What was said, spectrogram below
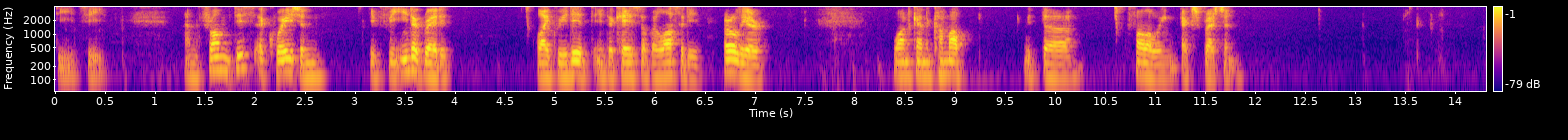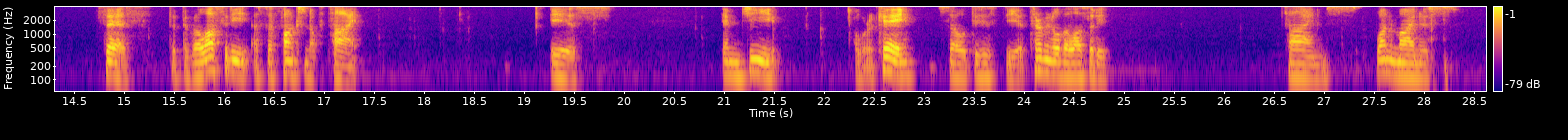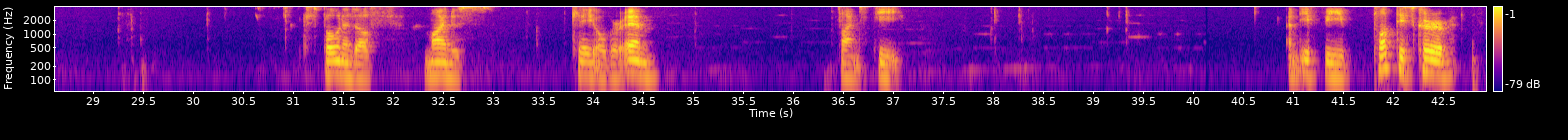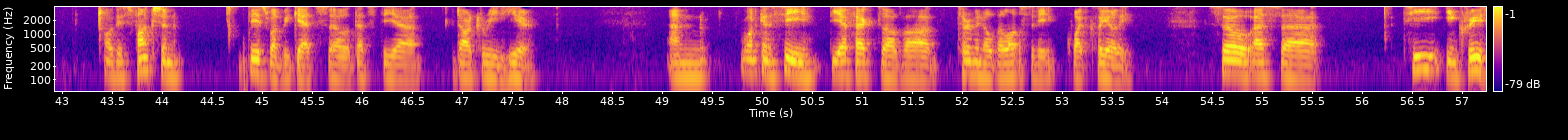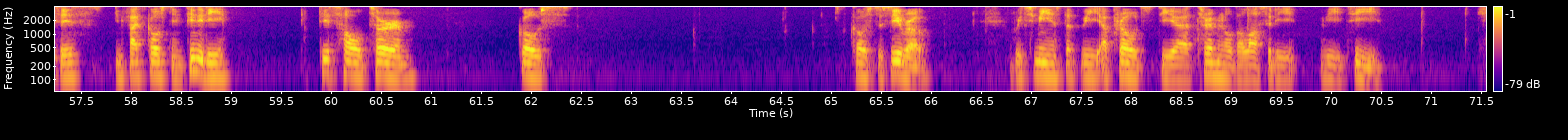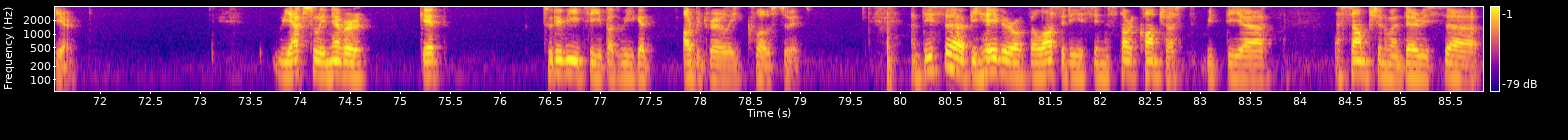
dt. And from this equation, if we integrate it like we did in the case of velocity earlier, one can come up with the following expression says that the velocity as a function of time is mg over k, so this is the terminal velocity, times 1 minus exponent of minus k over m times t. And if we plot this curve or this function this is what we get. So that's the uh, dark green here. And one can see the effect of uh, terminal velocity quite clearly. So as uh, t increases, in fact goes to infinity, this whole term goes goes to zero, which means that we approach the uh, terminal velocity vt here. We actually never get to the vt, but we get arbitrarily close to it. And this uh, behavior of velocity is in stark contrast with the uh, assumption when there is uh,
